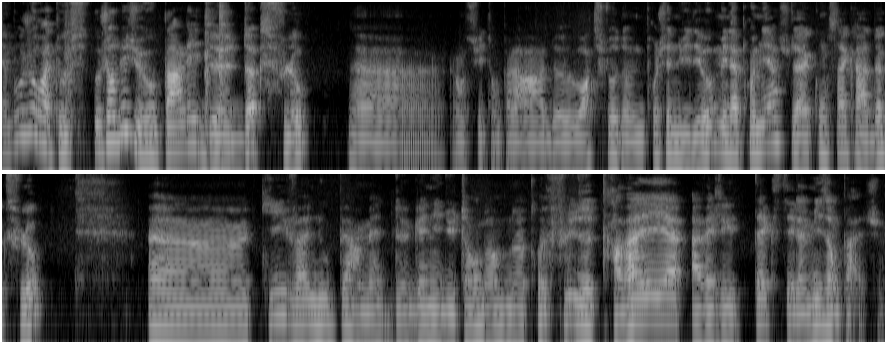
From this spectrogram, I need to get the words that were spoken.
bonjour à tous. Aujourd'hui, je vais vous parler de Docsflow. Euh, ensuite, on parlera de Workflow dans une prochaine vidéo. Mais la première, je la consacre à Docsflow, euh, qui va nous permettre de gagner du temps dans notre flux de travail avec les textes et la mise en page.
